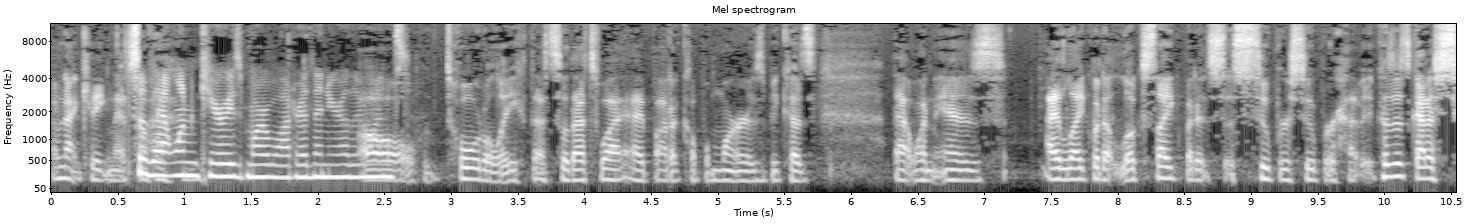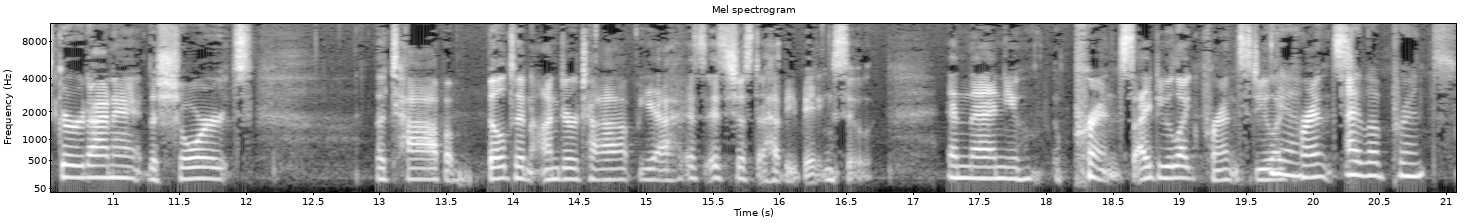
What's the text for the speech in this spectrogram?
I'm not kidding. That's So that one carries more water than your other ones. Oh, totally. That's so. That's why I bought a couple more, is because that one is. I like what it looks like, but it's super, super heavy because it's got a skirt on it, the shorts, the top, a built-in under top. Yeah, it's it's just a heavy bathing suit. And then you prints. I do like prints. Do you like Yeah, prints? I love prints.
